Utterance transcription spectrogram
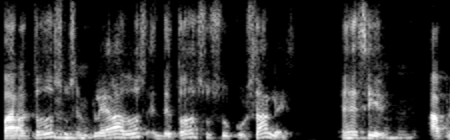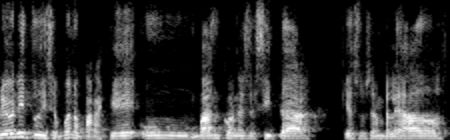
para todos sus empleados de todas sus sucursales. Es decir, a priori tú dices, bueno, ¿para qué un banco necesita que sus empleados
